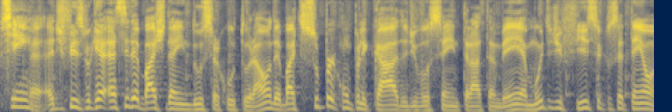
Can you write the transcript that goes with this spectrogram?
Sim. É, é difícil, porque esse debate da indústria cultural é um debate super complicado de você entrar também. É muito difícil que você tenha.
